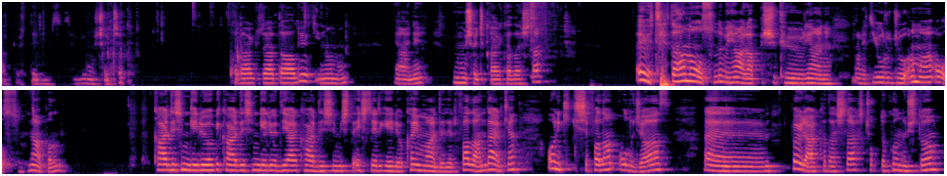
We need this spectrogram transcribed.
bak göstereyim size yumuşacık. O kadar güzel dağılıyor ki inanın. Yani yumuşacık arkadaşlar. Evet daha ne olsun değil mi ya Rabbi şükür yani. Evet yorucu ama olsun ne yapalım. Kardeşim geliyor bir kardeşim geliyor diğer kardeşim işte eşleri geliyor kayınvalideleri falan derken 12 kişi falan olacağız. Ee, böyle arkadaşlar çok da konuştum.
